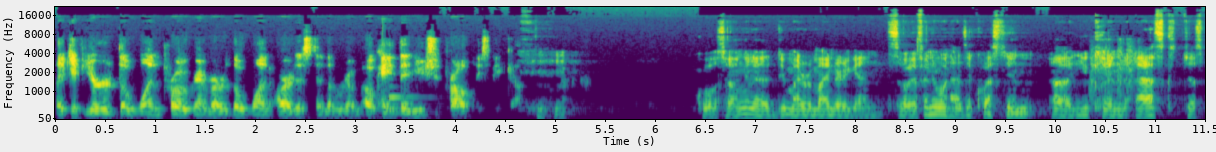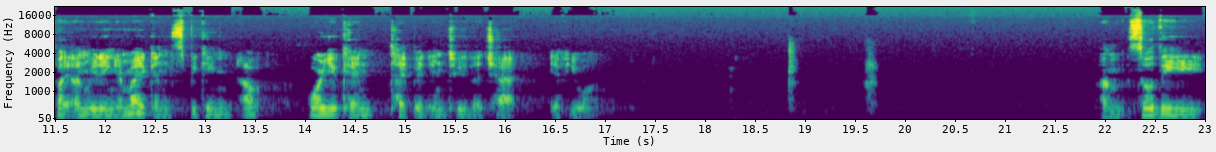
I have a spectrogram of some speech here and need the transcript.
Like if you're the one programmer, the one artist in the room, okay, then you should probably speak up. Mm-hmm. Cool. So I'm going to do my reminder again. So if anyone has a question, uh, you can ask just by unmuting your mic and speaking out, or you can type it into the chat if you want. Um, so the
